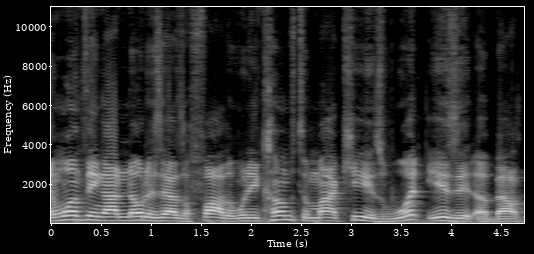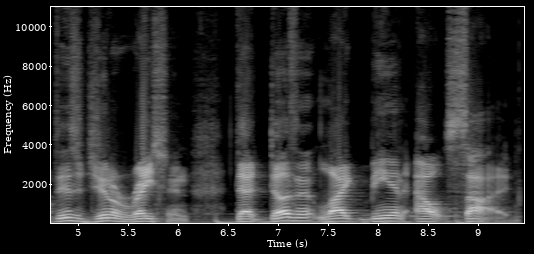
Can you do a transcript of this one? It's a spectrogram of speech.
And one thing I noticed as a father, when it comes to my kids, what is it about this generation that doesn't like being outside?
